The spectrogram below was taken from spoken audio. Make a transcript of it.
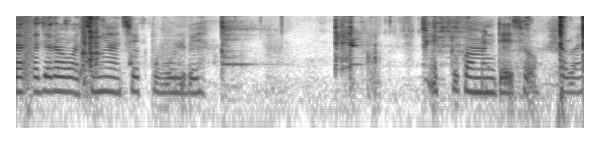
যারা যারা ওয়াচিংয়ে আছে, একটু বলবে। একটু কমেন্টে এসো সবাই।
